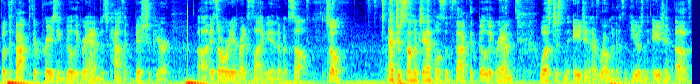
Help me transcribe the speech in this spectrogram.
But the fact that they're praising Billy Graham, this Catholic bishop here, uh, is already a red flag in and of itself. So that's just some examples of the fact that Billy Graham was just an agent of Romanism. He was an agent of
